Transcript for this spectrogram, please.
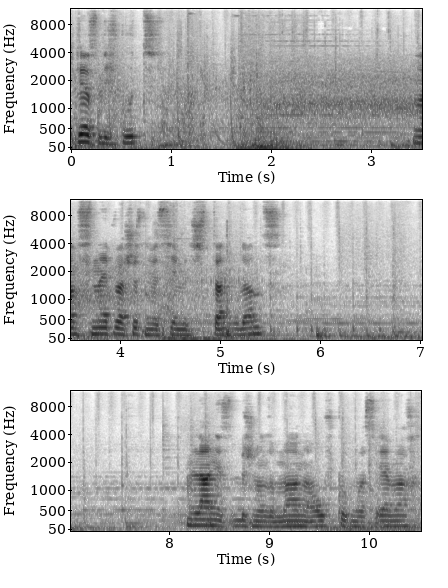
Okay, das lief gut. Und am Sniper schießen wir jetzt hier mit Standlands. Laden jetzt ein bisschen unsere Mana auf, gucken was er macht.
